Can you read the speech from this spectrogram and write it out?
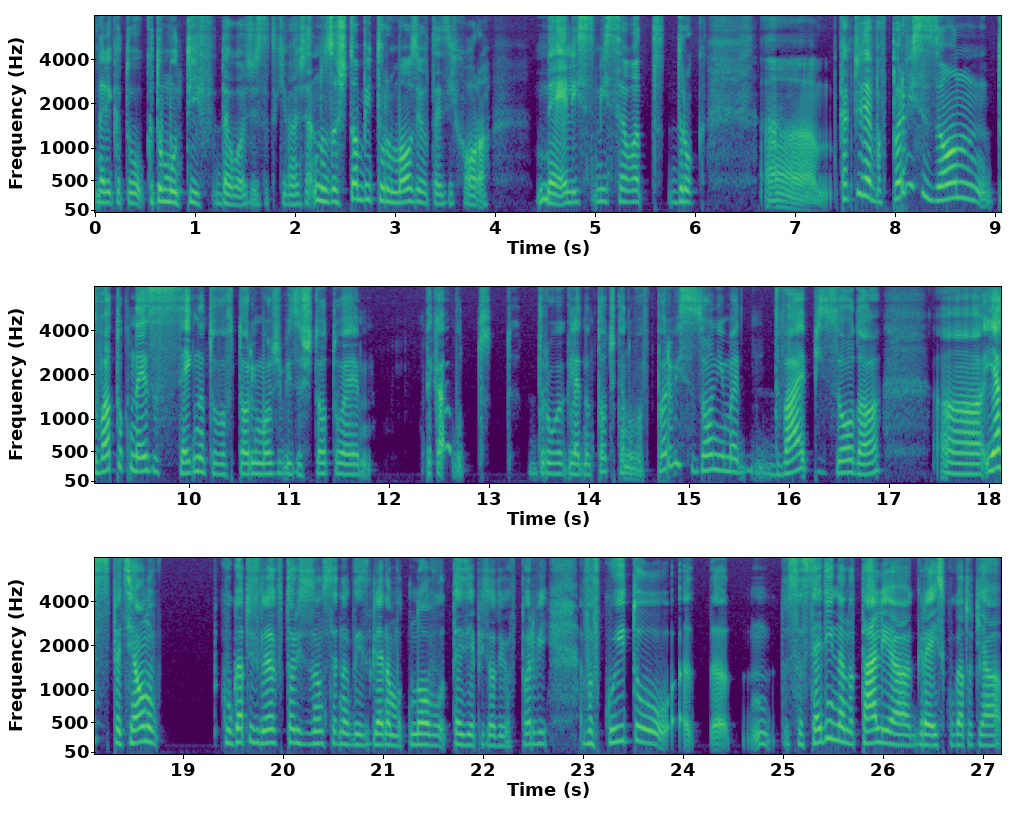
нали, като, като мотив да лъже за такива неща. Но защо би тормозил тези хора? Не е ли смисълът друг? А, както и да е, в първи сезон това тук не е засегнато, във втори може би защото е така от друга гледна точка, но в първи сезон има два епизода. А, и аз специално когато изгледах втори сезон, седнах да изгледам отново тези епизоди в първи, в които а, а, съседи на Наталия Грейс, когато тя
